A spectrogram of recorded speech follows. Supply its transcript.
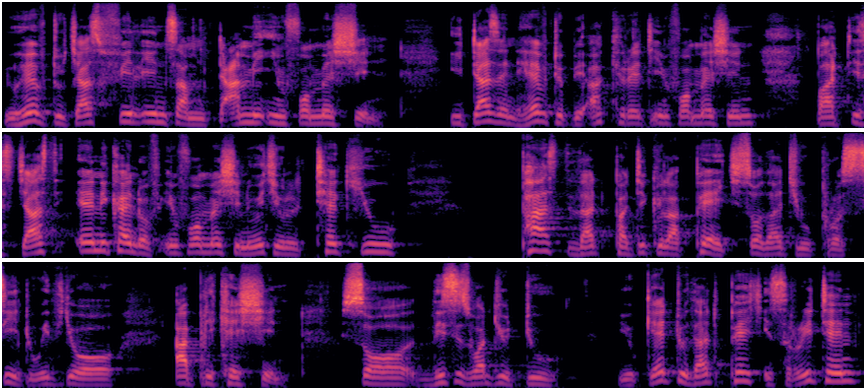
you have to just fill in some dummy information. It doesn't have to be accurate information but it's just any kind of information which will take you past that particular page so that you proceed with your application. So this is what you do. You get to that page, it's written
